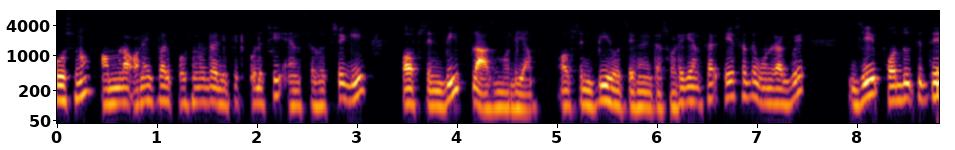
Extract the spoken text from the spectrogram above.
প্রশ্ন। আমরা অনেকবার প্রশ্নটা রিপিট করেছি। অ্যান্সার হচ্ছে কি? Option B plasmodium option B হচ্ছে এখানে এটা সঠিক অ্যান্সার এর সাথে মনে রাখবে, যে পদ্ধতিতে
